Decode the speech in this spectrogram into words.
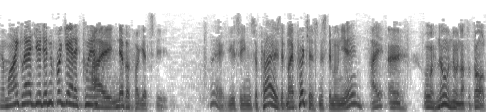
Am I glad you didn't forget it, Clint? I never forget Speed. Well, you seem surprised at my purchase, Mr. Mounier. I, uh, oh, no, no, not at all.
